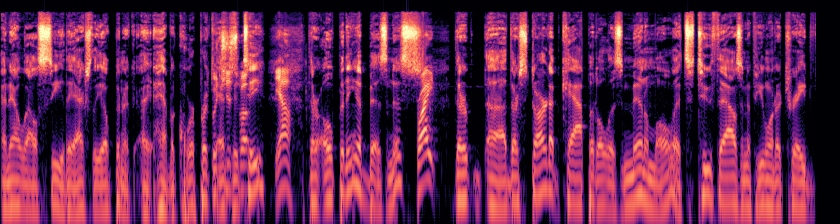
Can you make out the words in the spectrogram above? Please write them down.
an LLC. They actually open a have a corporate Which is what- entity. yeah. they're opening a business. Right. Their uh, their startup capital is minimal. It's two thousand if you want to trade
